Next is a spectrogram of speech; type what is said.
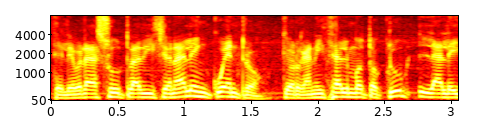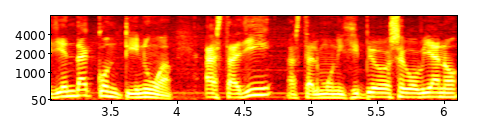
celebra su tradicional encuentro que organiza el motoclub La Leyenda Continúa. Hasta allí, hasta el municipio segoviano,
